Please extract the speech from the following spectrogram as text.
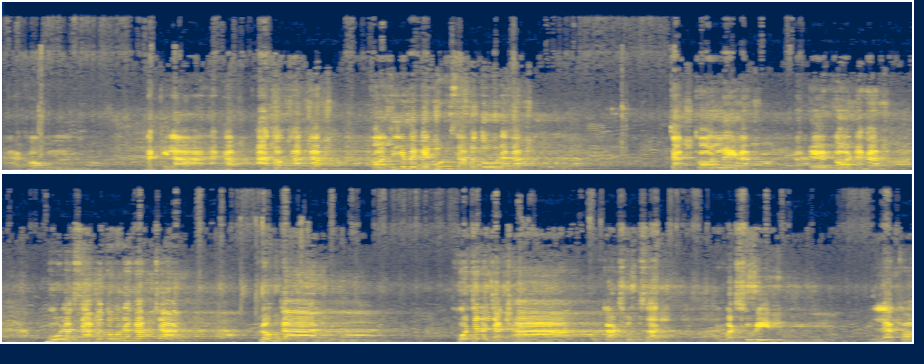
นะของนักกีฬานะครับอาทองคำครับ ก่อนที่จะไปเป็นผู้รักษาประตูนะครับ จัดก่อนเลยครับเดินก่อนนะครับ ผู้รักษาประตูนะครับจากโครงการโคชนาจักรช้าองค์การสวนสัตว์ จังหวัดสุรินทร์แล้วก็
